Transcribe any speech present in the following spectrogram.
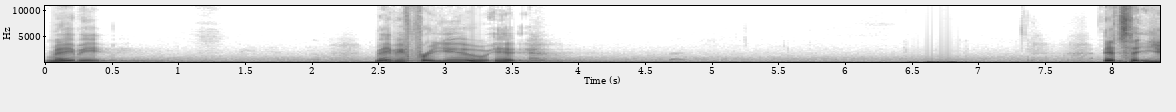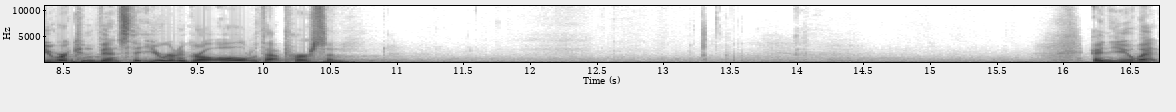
Maybe, maybe for you, it, it's that you were convinced that you were going to grow old with that person. and you went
